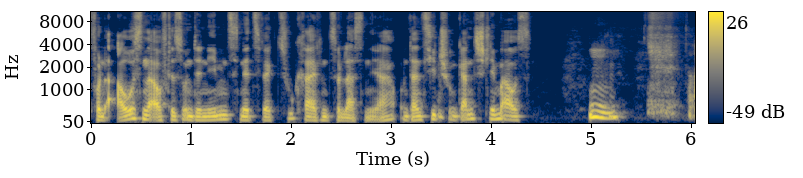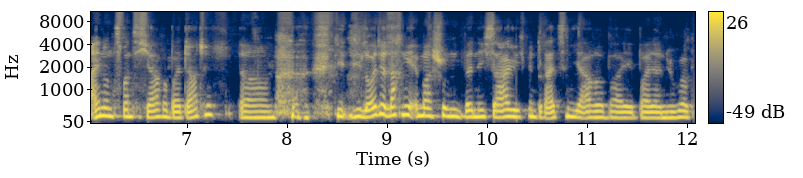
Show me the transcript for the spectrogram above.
von außen auf das Unternehmensnetzwerk zugreifen zu lassen, ja. Und dann sieht schon ganz schlimm aus. Mhm. 21 Jahre bei Dativ. Ähm, die, die Leute lachen ja immer schon, wenn ich sage, ich bin 13 Jahre bei, bei der New Work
